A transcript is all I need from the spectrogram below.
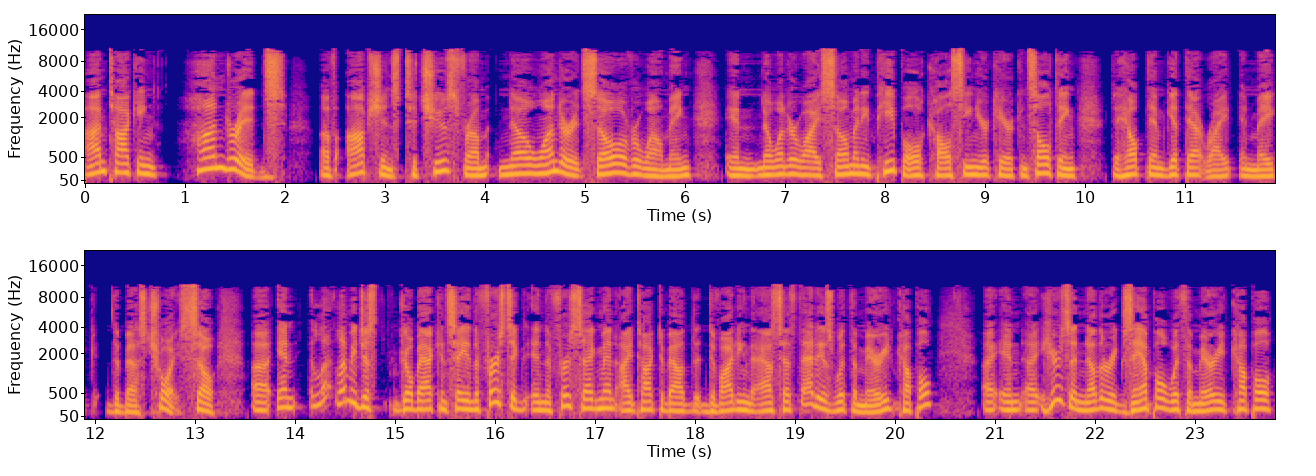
I'm talking hundreds of options to choose from. No wonder it's so overwhelming and no wonder why so many people call senior care consulting to help them get that right and make the best choice. So, uh, and let, let me just go back and say in the first, in the first segment, I talked about the, dividing the assets. That is with a married couple. Uh, and uh, here's another example with a married couple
